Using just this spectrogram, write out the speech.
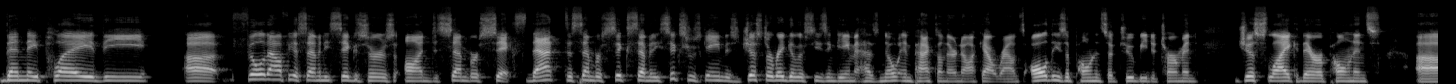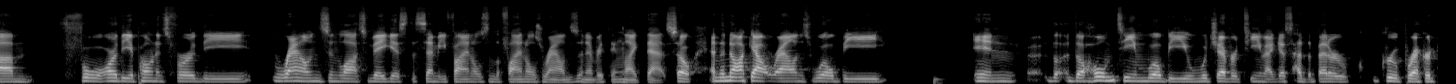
Then they play the uh, Philadelphia 76ers on December 6th. That December 6th 76ers game is just a regular season game. It has no impact on their knockout rounds. All these opponents are to be determined, just like their opponents um, for the opponents for the rounds in Las Vegas, the semifinals and the finals rounds and everything like that. So, and the knockout rounds will be in uh, the, the home team will be whichever team I guess had the better group record.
